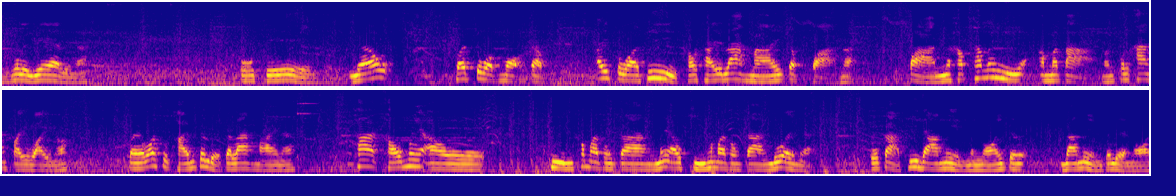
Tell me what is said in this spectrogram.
มันก็เลยแย่เลยนะ โอเค แล้วประจวบเหมาะกับไอตัวที่เขาใช้ล่างไม้กับขวานอะ ขวานนะครับ ถ้าไม่มีอมตะมันค่อนข้างไปไวเนาะแปลว่าสุดท้ายมันจะเหลือแต่ลางไม้นะ ถ้าเขาไม่เอาคีนเข้ามาตรงกลาง ไม่เอาคีนเข้ามาตรงกลางด้วยเนี่ย โอกาสที่ดาเมจมันน้อยจะดาเมจมันก็เหลือน้อย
